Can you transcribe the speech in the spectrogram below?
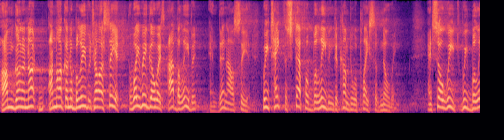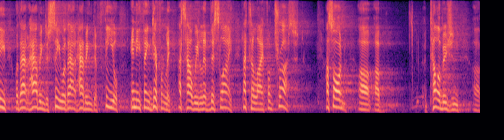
I'm gonna not, I'm not gonna believe it till I see it. The way we go is, I believe it, and then I'll see it. We take the step of believing to come to a place of knowing. And so we, we believe without having to see, without having to feel anything differently. That's how we live this life. That's a life of trust. I saw uh, a, a television uh,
